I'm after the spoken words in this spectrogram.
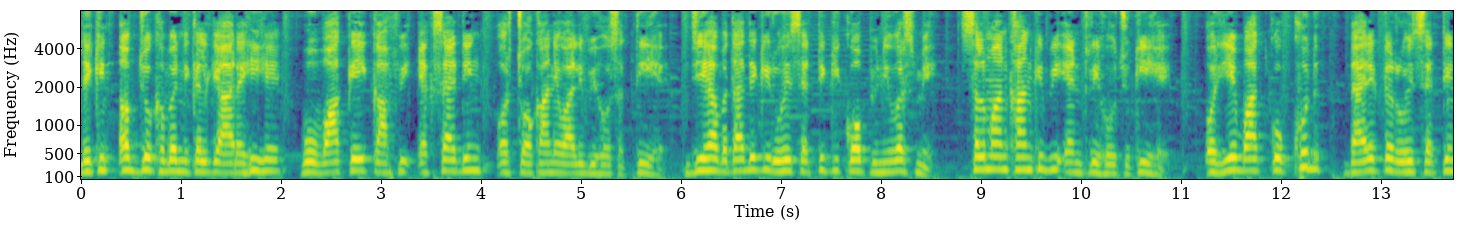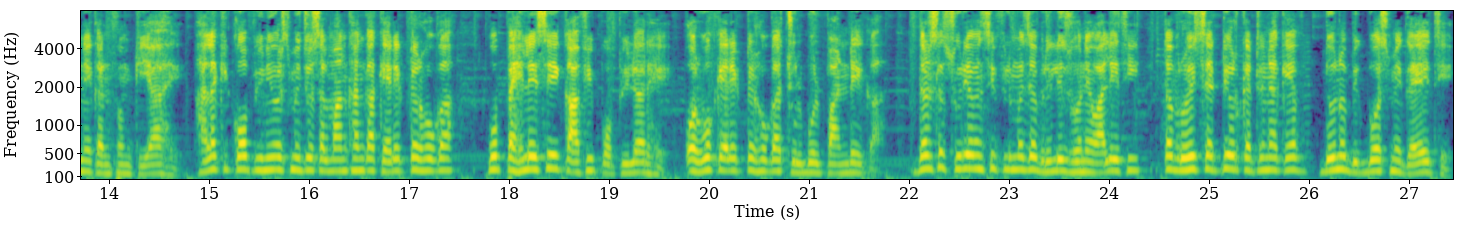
लेकिन अब जो खबर निकल के आ रही है, वो वाकई काफ़ी एक्साइटिंग और चौंकाने वाली भी हो सकती है। जी हाँ बता दें कि रोहित शेट्टी की कॉप यूनिवर्स में सलमान खान की भी एंट्री हो चुकी है। और ये बात को खुद डायरेक्टर रोहित शेट्टी ने कंफर्म किया है। हालाँकि कॉप यूनिवर्स में जो सलमान खान का कैरेक्टर होगा, वो पहले से ही काफ़ी पॉपुलर है और वो कैरेक्टर होगा चुलबुल पांडे का। दरअसल सूर्यवंशी फ़िल्म जब रिलीज़ होने वाली थी, तब रोहित शेट्टी और कटरीना कैफ दोनों बिग बॉस में गए थे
